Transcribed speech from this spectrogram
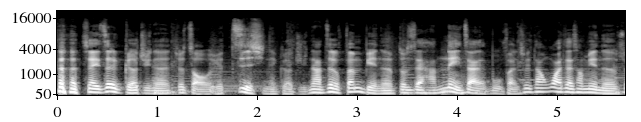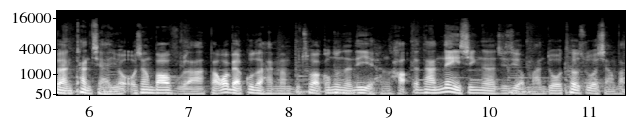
所以这个格局呢，就走一个自行的格局。那这个分别呢，都是在他内在的部分。所以他外在上面呢，虽然看起来有偶像包袱啦，把外表顾得还蛮不错，工作能力也很好，但他内心呢，其实有蛮多特殊的想法。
